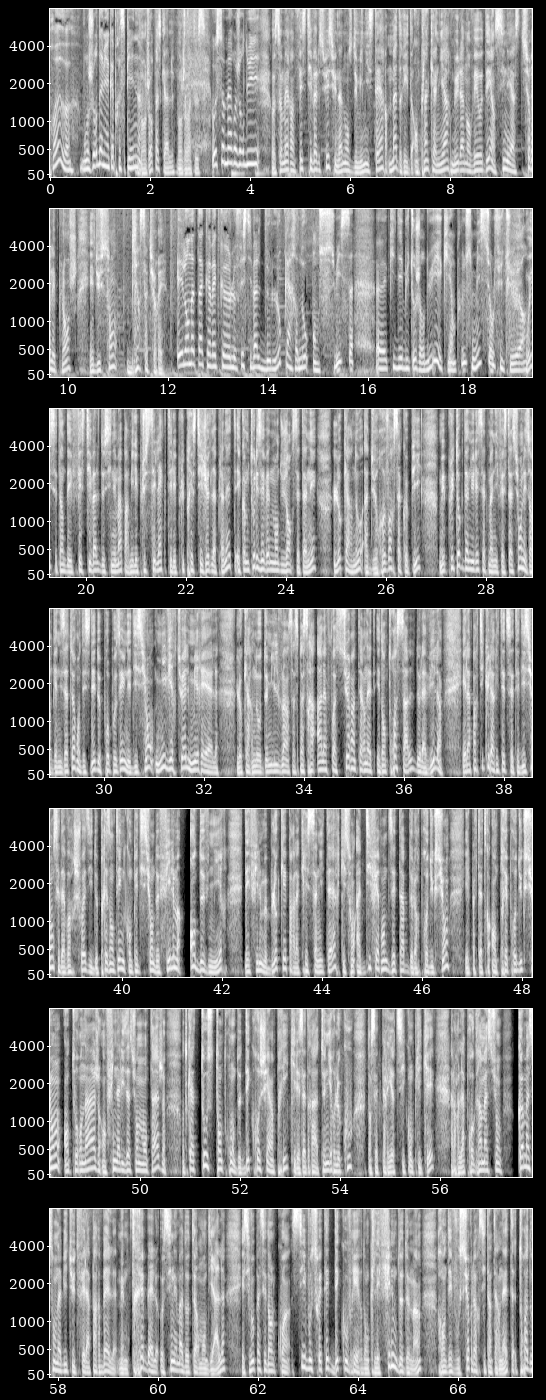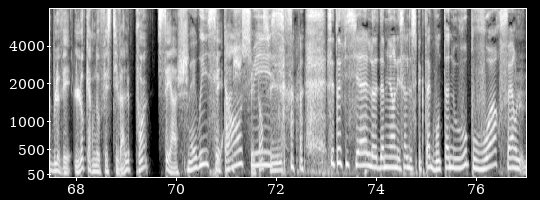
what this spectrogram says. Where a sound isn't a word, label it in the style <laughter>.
preuve. Bonjour Damien Caprespine. Bonjour Pascal, bonjour à tous. Au sommaire aujourd'hui. Au sommaire, un festival suisse, une annonce du ministère. Madrid, en plein cagnard, Mulan en VOD, un cinéaste sur les planches et du son bien saturé. Et l'on attaque avec euh, le festival de Locarno en Suisse, euh, qui débute aujourd'hui et qui en plus mise sur le futur. Oui, c'est un des festivals de cinéma parmi les plus sélects et les plus prestigieux de la planète. Et comme tous les événements du genre cette année, Locarno a dû revoir sa copie. Mais plutôt que d'annuler cette manifestation, les organisateurs ont décidé de proposer une édition mi-virtuelle, mi-réelle. Locarno 2020, ça se passera à la fois sur Internet et dans trois salles de la ville. Et la particularité de cette édition, c'est d'avoir choisi de présenter une compétition de films en devenir des films bloqués par la crise sanitaire qui sont à différentes étapes de leur production. Ils peuvent être en pré-production, en tournage, en finalisation de montage. En tout cas, tous tenteront de décrocher un prix qui les aidera à tenir le coup dans cette période si compliquée. Alors la programmation comme à son habitude, fait la part belle, même très belle, au cinéma d'auteur mondial. Et si vous passez dans le coin, si vous souhaitez découvrir les films de demain, rendez-vous sur leur site internet www.locarnofestival.fr CH. Mais oui, c'est en Suisse. <laughs> C'est officiel, Damien, les salles de spectacle vont à nouveau pouvoir faire le,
